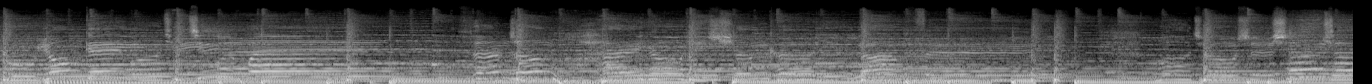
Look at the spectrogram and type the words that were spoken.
不用给机会，反正我还有一生可以浪费。我就是想想。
